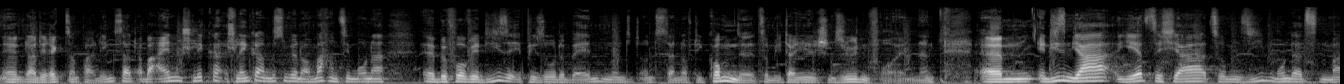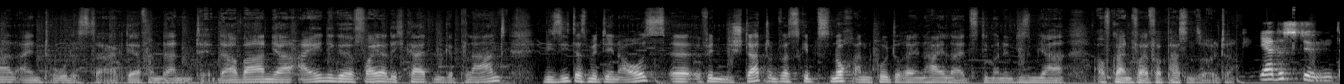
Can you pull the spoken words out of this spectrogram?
äh, da direkt so ein paar Links hat. Aber einen Schlenker, Schlenker müssen wir noch machen, Simona, bevor wir diese Episode beenden und uns dann auf die kommende zum italienischen Süden freuen. Ne? Ähm, in diesem Jahr Jahr jährt sich ja zum 700. Mal ein Todestag, der von Dante. Da waren ja einige Feierlichkeiten geplant. Wie sieht das mit denen aus? Äh, finden die statt? Und was gibt es noch an kulturellen Highlights, die man in diesem Jahr auf keinen Fall verpassen sollte? Ja, das stimmt.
